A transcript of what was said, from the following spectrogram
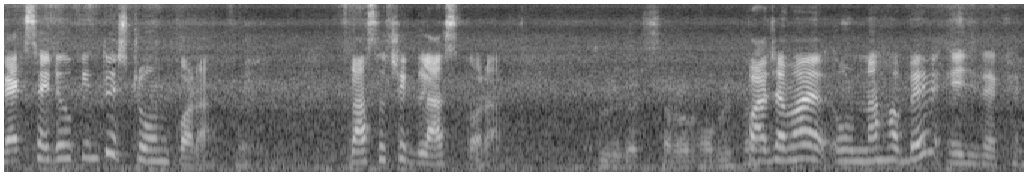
ব্যাক সাইডেও কিন্তু স্টোন করা। প্লাস হচ্ছে গ্লাস করা। পাজামা ওড়না হবে এই যে দেখেন।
